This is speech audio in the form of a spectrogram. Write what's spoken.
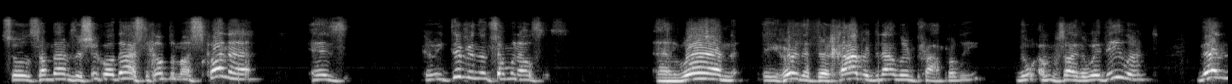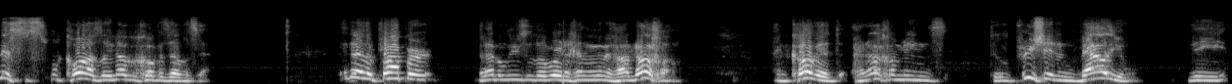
So sometimes the Shikol Das to come to Maskana is going to be different than someone else's. And when they heard that their chaver did not learn properly, the, I'm sorry, the way they learned, then this will cause leinagu kovazelazeh. And then the proper, the Rebbe uses the word hanacha, and kovid hanacha means to appreciate and value the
